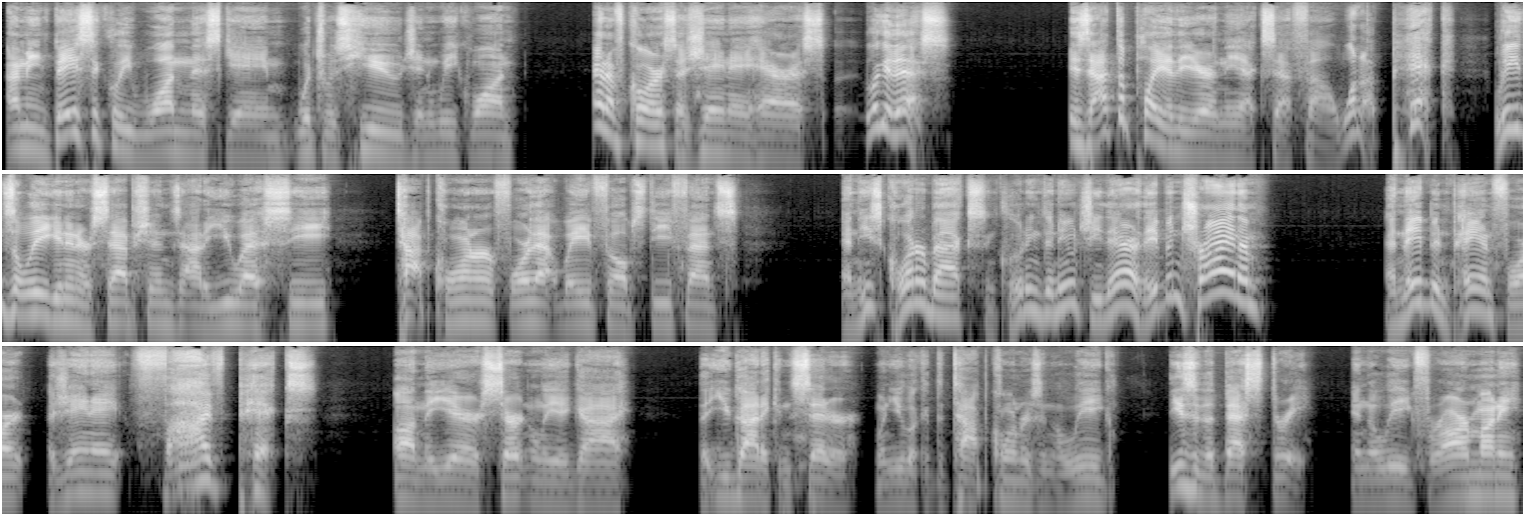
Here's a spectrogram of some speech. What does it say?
I mean, basically won this game, which was huge in week one. And of course, Ajene Harris. Look at this. Is that the play of the year in the XFL? What a pick. Leads the league in interceptions out of USC. Top corner for that Wade Phillips defense. And these quarterbacks, including DiNucci there, they've been trying him. And they've been paying for it. Uh, Ajene, five picks on the year. Certainly a guy that you got to consider when you look at the top corners in the league. These are the best three in the league for our money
